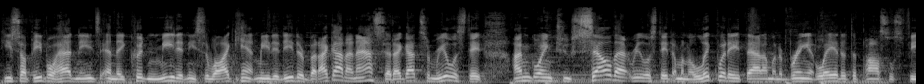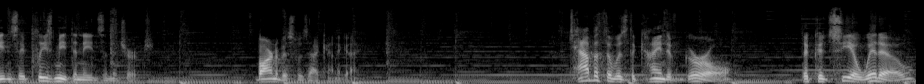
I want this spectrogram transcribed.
he saw people had needs and they couldn't meet it. And he said, well, I can't meet it either, but I got an asset. I got some real estate. I'm going to sell that real estate. I'm going to liquidate that. I'm going to bring it, lay it at the apostles' feet and say, please meet the needs in the church. Barnabas was that kind of guy. Tabitha was the kind of girl that could see a widow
